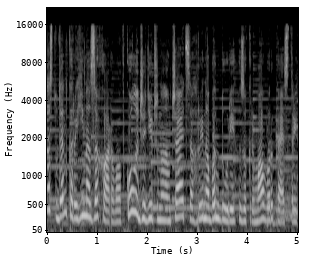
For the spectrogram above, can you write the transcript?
Це студентка Регіна Захарова. В коледжі дівчина навчається гри на бандурі, зокрема в оркестрі.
